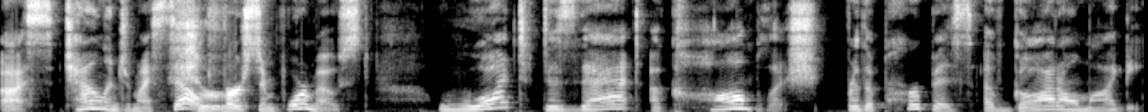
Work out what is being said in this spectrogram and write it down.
us, challenge myself Sure. first and foremost. What does that accomplish for the purpose of God Almighty?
